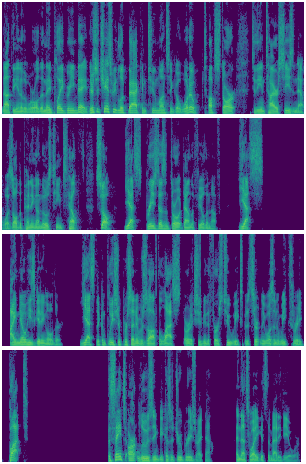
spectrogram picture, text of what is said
not the end of the world. And they played Green Bay. There's a chance we look back in two months and go, what a tough start to the entire season that was, all depending on those teams' health. So, yes, Brees doesn't throw it down the field enough. Yes, I know he's getting older. Yes, the completion percentage was off the last, or excuse me, the first two weeks, but it certainly wasn't in week three. But the Saints aren't losing because of Drew Brees right now. And that's why he gets the Matty D Award.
